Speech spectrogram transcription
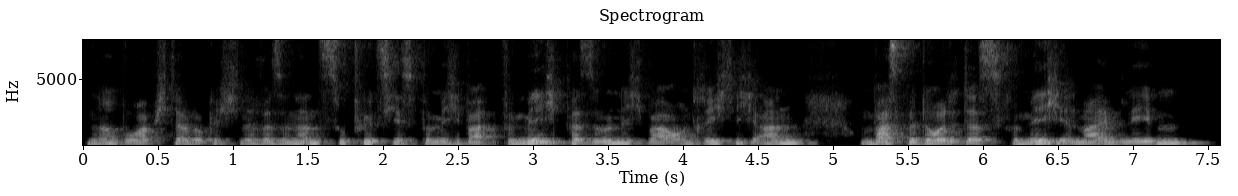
ne? wo habe ich da wirklich eine Resonanz zu, fühlt sich es für mich, für mich persönlich wahr und richtig an und was bedeutet das für mich in meinem Leben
